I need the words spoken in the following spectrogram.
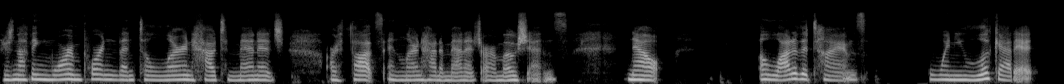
There's nothing more important than to learn how to manage our thoughts and learn how to manage our emotions. Now, a lot of the times when you look at it,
